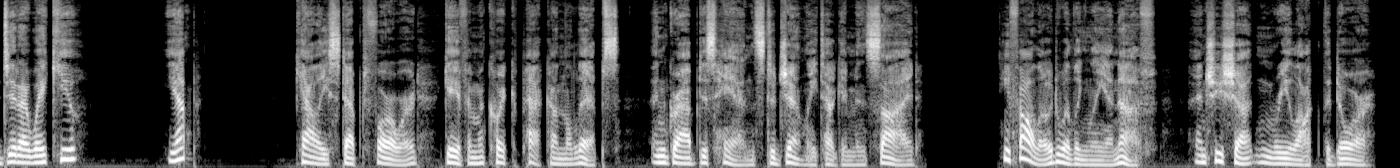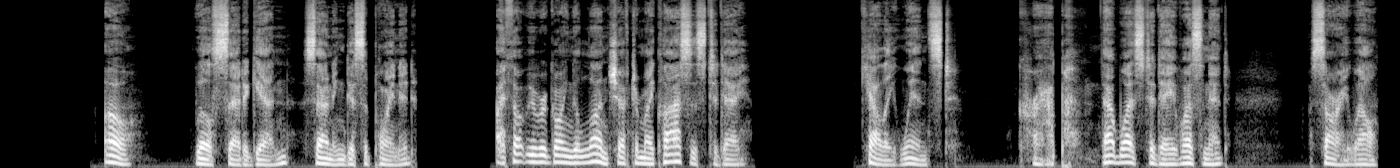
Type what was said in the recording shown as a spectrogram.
did I wake you? Yep. Callie stepped forward, gave him a quick peck on the lips, and grabbed his hands to gently tug him inside. He followed willingly enough, and she shut and relocked the door. Oh, Will said again, sounding disappointed. I thought we were going to lunch after my classes today. Callie winced. Crap, that was today, wasn't it? Sorry, Will.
